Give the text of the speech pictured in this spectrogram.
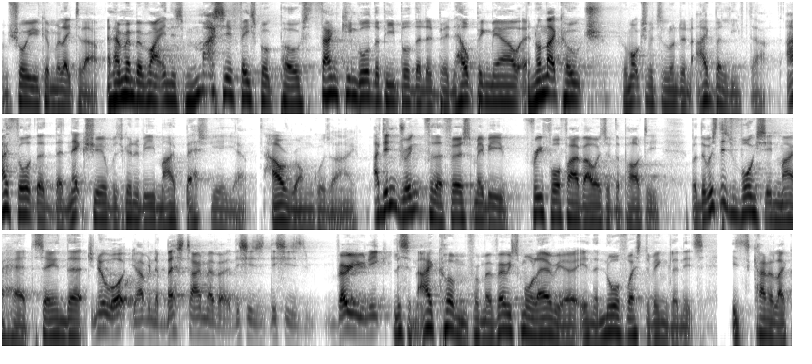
I'm sure you can relate to that. And I remember writing this massive Facebook post thanking all the people that had been helping me out. And on that coach from Oxford to London, I believed that. I thought that the next year was going to be my best year yet. How wrong was I? I didn't drink for the first maybe three, four, five hours of the party, but there was this voice in my head saying that, Do you know what? You're having the best time ever. This is this is very unique. Listen, I come from a very small area in the northwest of England. It's it's kind of like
